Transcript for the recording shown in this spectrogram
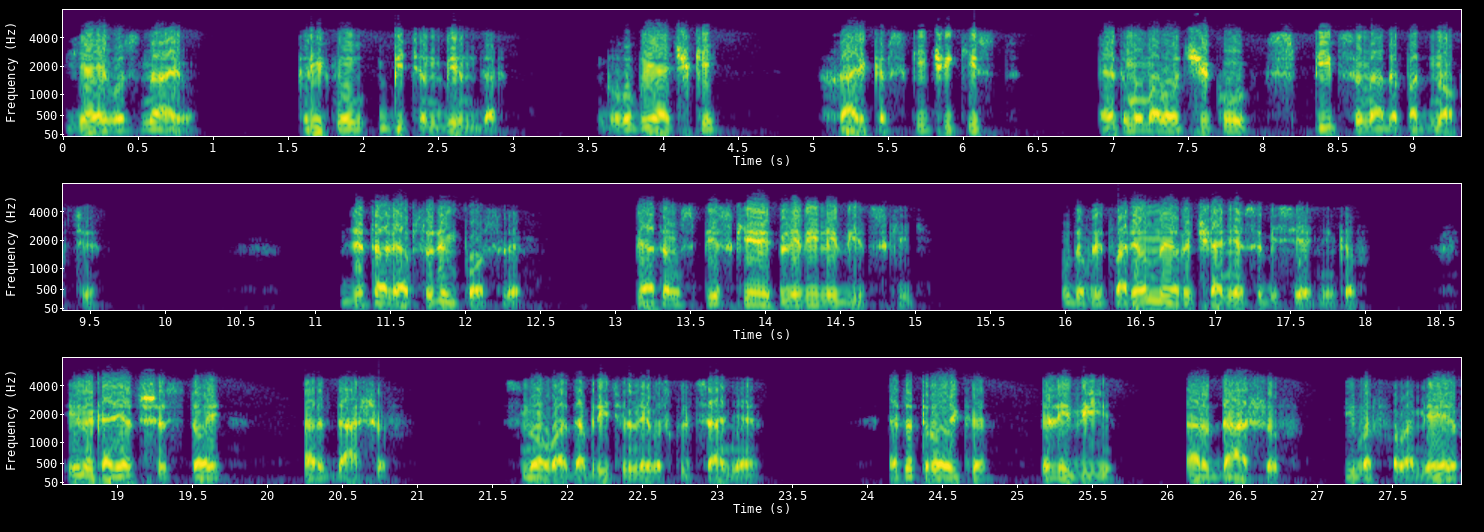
«Я его знаю!» — крикнул Биттенбиндер. «Голубые очки! Харьковский чекист! Этому молодчику спицы надо под ногти!» Детали обсудим после. В пятом списке Леви Левицкий. Удовлетворенное рычание собеседников. И, наконец, шестой — Ардашев. Снова одобрительные восклицания. Это тройка — Леви, Ардашев и Варфоломеев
